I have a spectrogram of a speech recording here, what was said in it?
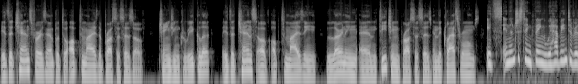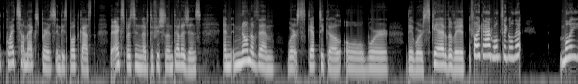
It's a chance for example to optimize the processes of changing curricula. It's a chance of optimizing learning and teaching processes in the classrooms. It's an interesting thing. We have interviewed quite some experts in this podcast, the experts in artificial intelligence, and none of them were skeptical or were they were scared of it. If I can add one thing on that, my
